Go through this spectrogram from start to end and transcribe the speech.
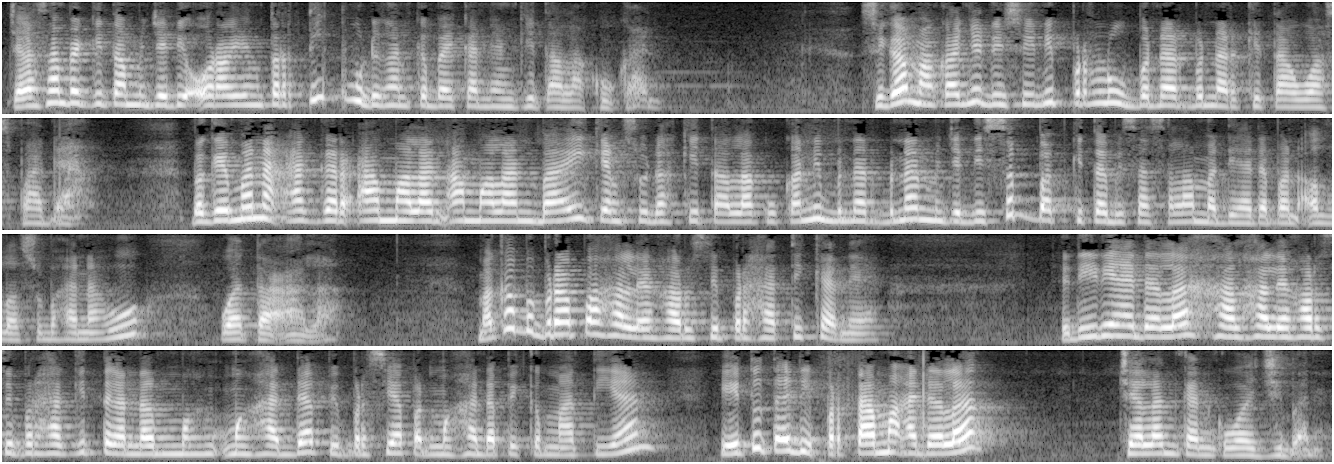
Jangan sampai kita menjadi orang yang tertipu dengan kebaikan yang kita lakukan. Sehingga makanya di sini perlu benar-benar kita waspada. Bagaimana agar amalan-amalan baik yang sudah kita lakukan ini benar-benar menjadi sebab kita bisa selamat di hadapan Allah Subhanahu wa taala. Maka beberapa hal yang harus diperhatikan ya. Jadi ini adalah hal-hal yang harus diperhatikan dalam menghadapi persiapan menghadapi kematian, yaitu tadi pertama adalah jalankan kewajiban.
